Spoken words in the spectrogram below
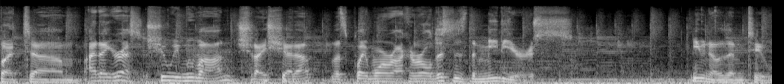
But um, I digress. Should we move on? Should I shut up? Let's play more rock and roll. This is the Meteors. You know them too.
